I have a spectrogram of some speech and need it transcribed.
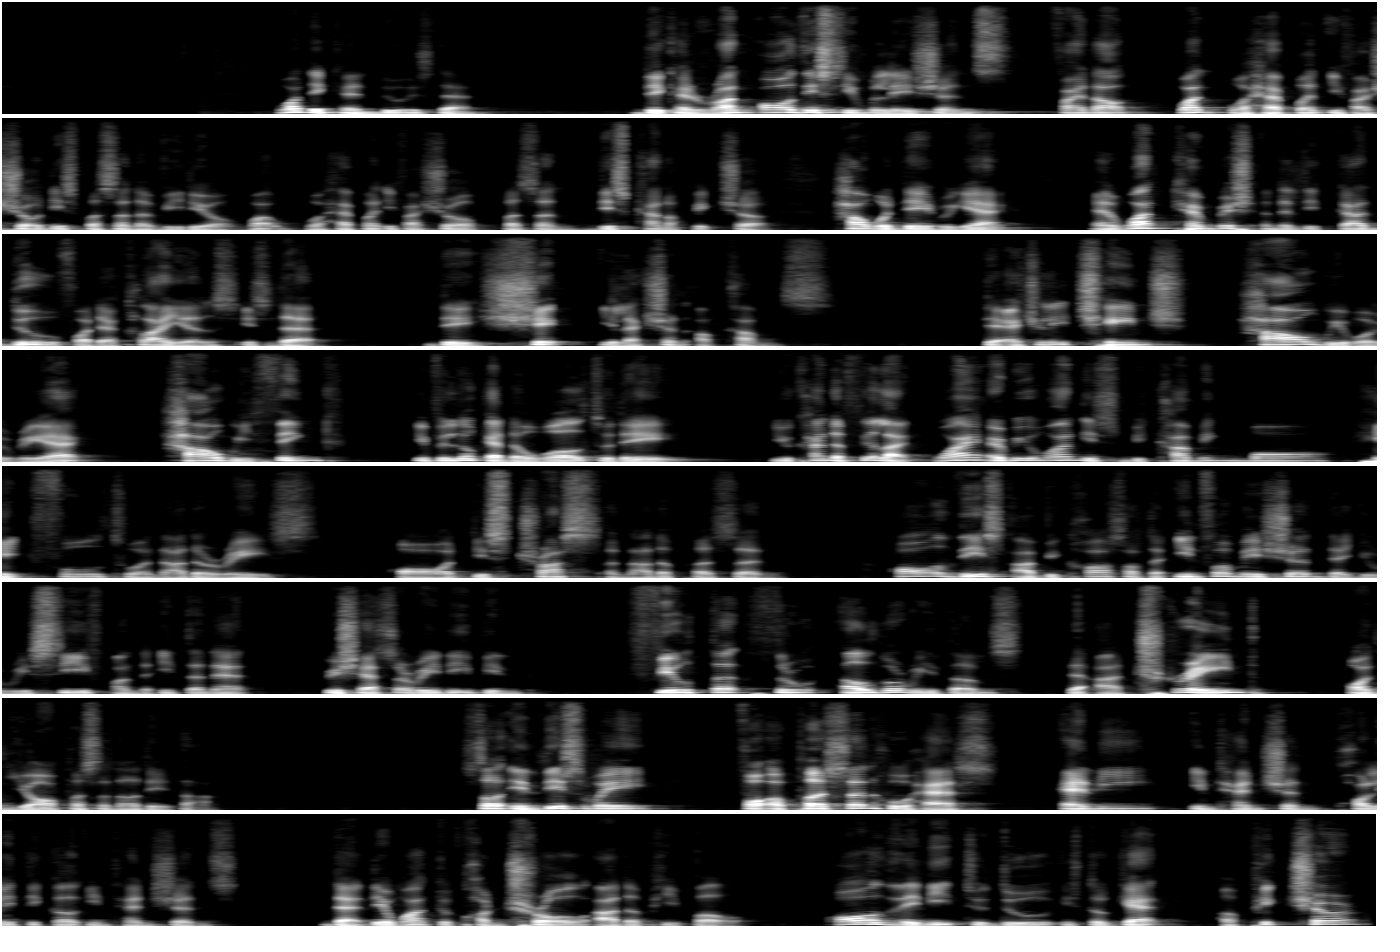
what they can do is that they can run all these simulations, find out what will happen if I show this person a video, what will happen if I show a person this kind of picture, how would they react? And what Cambridge Analytica do for their clients is that they shape election outcomes. They actually change how we will react, how we think. If you look at the world today, you kind of feel like why everyone is becoming more hateful to another race or distrust another person. All these are because of the information that you receive on the internet, which has already been filtered through algorithms that are trained on your personal data. So, in this way, for a person who has any intention, political intentions, that they want to control other people, all they need to do is to get a picture,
